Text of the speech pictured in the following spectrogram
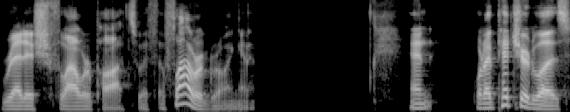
reddish flower pots with a flower growing in it. And what I pictured was,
